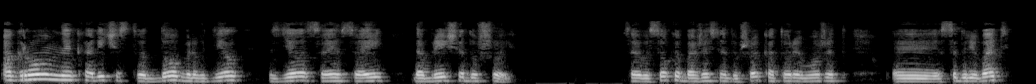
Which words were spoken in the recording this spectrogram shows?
огромное количество добрых дел сделать своей, своей добрейшей душой, своей высокой божественной душой, которая может э, согревать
